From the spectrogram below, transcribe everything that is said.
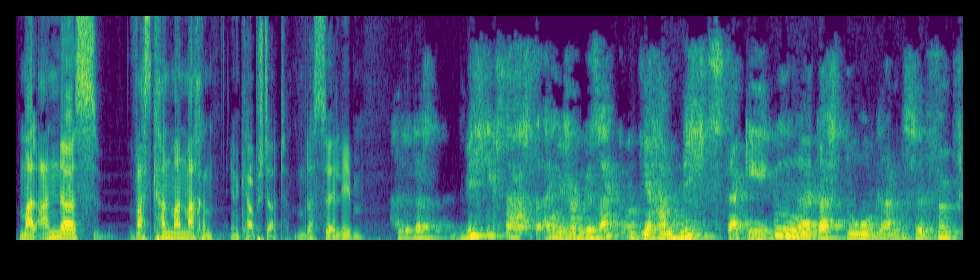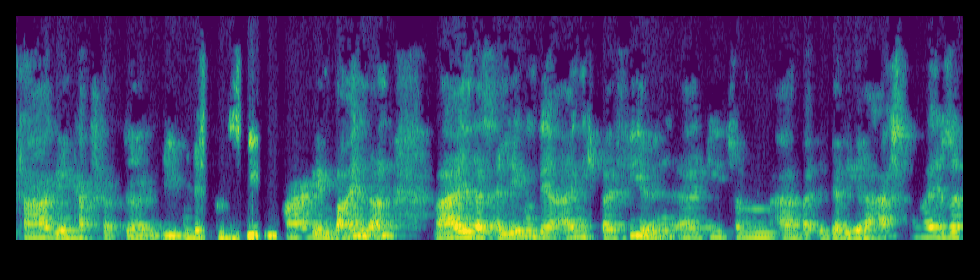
mal anders. Was kann man machen in Kapstadt, um das zu erleben? Also das Wichtigste hast du eigentlich schon gesagt und wir haben nichts dagegen, äh, dass du ganze fünf Tage in Kapstadt äh, geblieben bist und Tage im Weinland, weil das erleben wir eigentlich bei vielen, äh, die zum bei ihrer ersten Reise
